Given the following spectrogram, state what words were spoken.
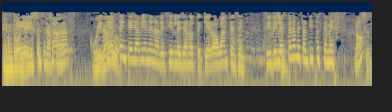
En ok, donde esa entonces, etapa chavas, cuidado. Si sienten que ya vienen a decirles ya no te quiero, aguántense. Sí, dile, espérame tantito este mes, ¿no? Sí.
